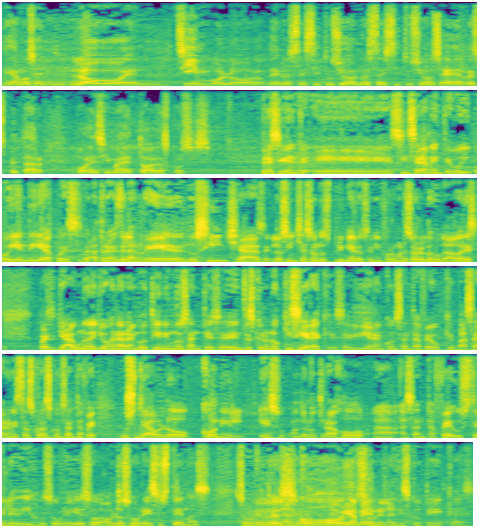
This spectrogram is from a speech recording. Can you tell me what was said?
digamos, el logo, el símbolo de nuestra institución, nuestra institución se debe respetar por encima de todas las cosas. Presidente, eh, sinceramente, hoy, hoy en día, pues a través de las redes, los hinchas, los hinchas son los primeros en informar sobre los jugadores, pues ya uno de Johan Arango tiene unos antecedentes que uno no quisiera que se vivieran con Santa Fe o que pasaran estas cosas con Santa Fe. ¿Usted habló con él eso cuando lo trajo a, a Santa Fe? ¿Usted le dijo sobre eso? ¿Habló sobre esos temas? ¿Sobre lo del Pues, alcohol? obviamente. ¿Sobre las discotecas?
